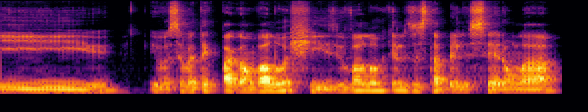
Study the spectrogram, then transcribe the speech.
e, e você vai ter que pagar um valor X. E o valor que eles estabeleceram lá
